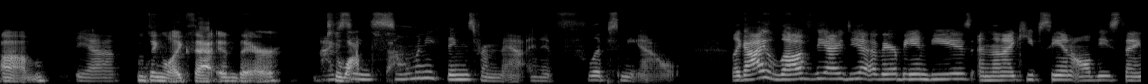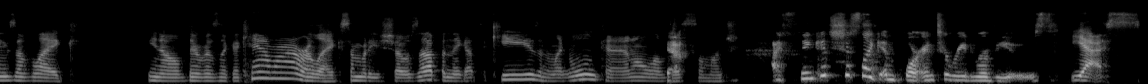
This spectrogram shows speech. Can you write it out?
um Yeah. something like that in there. to I've watch seen that. so many things from that and it flips me out. Like I love the idea of Airbnbs and then I keep seeing all these things of like you know, there was like a camera or like somebody shows up and they got the keys and I'm like, okay, I don't love Yeah. this so much. I think it's just like important to read reviews. Yes.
